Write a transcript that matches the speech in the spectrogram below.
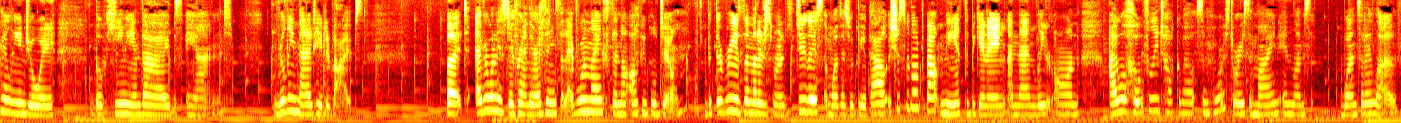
really enjoy bohemian vibes and really meditated vibes. But everyone is different. There are things that everyone likes that not all people do. But the reason that I just wanted to do this and what this would be about is just a little bit about me at the beginning, and then later on, I will hopefully talk about some horror stories of mine and ones ones that I love.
